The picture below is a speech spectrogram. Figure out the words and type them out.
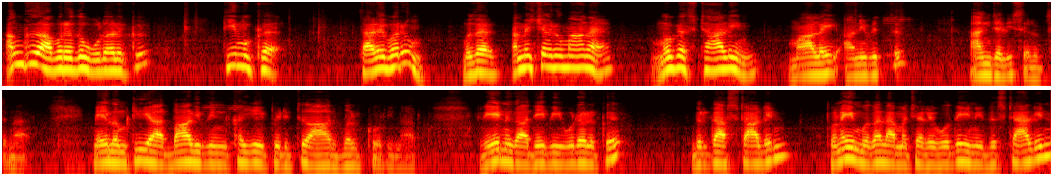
அங்கு அவரது உடலுக்கு திமுக தலைவரும் முதல் அமைச்சருமான மு ஸ்டாலின் மாலை அணிவித்து அஞ்சலி செலுத்தினார். மேலும் டிஆர் பாலுவின் கையை பிடித்து ஆறுதல் கூறினார். ரேணுகா தேவி உடலுக்கு துர்கா ஸ்டாலின் துணை முதலமைச்சர் உதயநிதி ஸ்டாலின்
